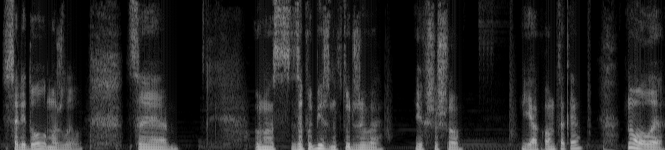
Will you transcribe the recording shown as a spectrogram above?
Солідолу, можливо. Це у нас запобіжник тут живе, якщо що. Як вам таке? Ну, але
